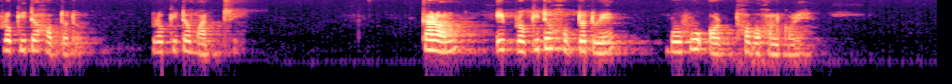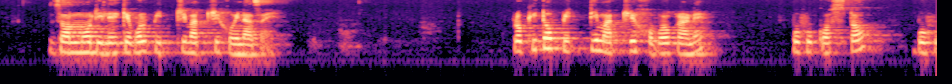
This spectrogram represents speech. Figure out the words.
প্ৰকৃত শব্দটো প্ৰকৃত মাতৃ। কাৰণ এই প্ৰকৃত শব্দটোৱে বহু অৰ্থ বহন কৰে। জন্ম দিলে কেৱল পিতৃ মাতৃ হৈ নাযায়। প্ৰকৃত পিতৃ মাতৃ হ'বৰ কাৰণে বহু কষ্ট বহু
